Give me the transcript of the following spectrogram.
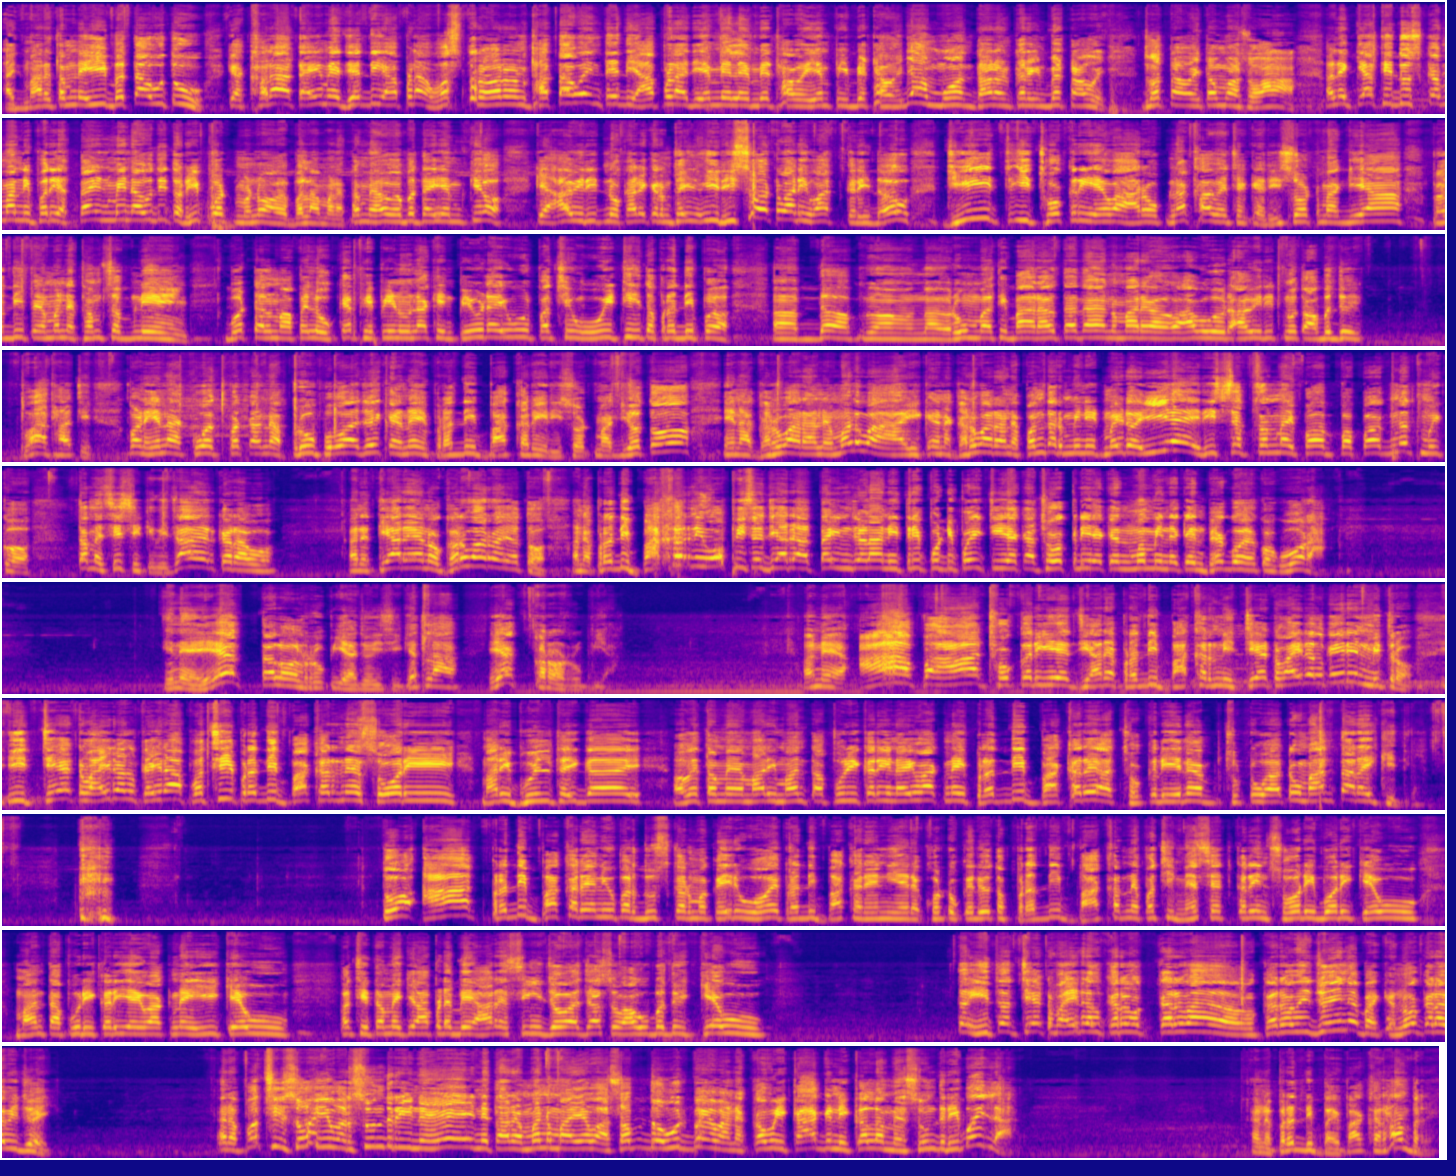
આજ મારે તમને એ બતાવું તું કે ખરા ટાઈમે જેદી આપણા વસ્ત્ર હરણ થતા હોય ને તેદી આપણા જ એમએલએ બેઠા હોય એમપી બેઠા હોય જ્યાં મૌન ધારણ કરીને બેઠા હોય, જોતા હોય તમાશો, હા. અને ક્યાંથી દુષ્કર્મની ફરિયાદ ત્રણ મહિના સુધી તો રિપોર્ટમાં ન આવે ભલામણે. તમે હવે બધા એમ કયો કે આવી રીતનો કાર્યક્રમ થઈ એ રિસોર્ટ વાળી વાત કરી દઉં. જી એ છોકરી એવા આરોપ નખાવે છે કે રિસોર્ટમાં ગયા, પ્રદીપે મને થમ્સઅપની બોટલમાં પેલું કેફી પીણું નાખીને પીવડાવ્યું. પછી હું ઉઠી તો પ્રદીપ રૂમમાંથી બહાર આવતા હતા અને મારે આવું, આવી રીતનું તો આ બધું વાત સાચી. પણ એના કોઈક પ્રકારના પ્રૂફ હોવા જોઈએ કે નહીં? પ્રદીપ ભાખરી રિસોર્ટમાં ગયો તો એના ઘરવાળાને મળવા એના ઘરવાળાને પંદર મિનિટ મળ્યો. એ રિસેપ્શનમાં પગ નથી મૂક્યો. તમે સીસીટીવી જાહેર કરાવો. અને ત્યારે એનો ઘરવાળો હતો. અને પ્રદીપ ભાખરની ઓફિસે જ્યારે આ ત્રણ જણાની ત્રિપુટી પહોંચી એક, આ છોકરીએ કે મમ્મીને કહીને ભેગો એક વોરા. એને એક તલોલ રૂપિયા જોઈશી. કેટલા? એક કરોડ રૂપિયા. અને આ આ છોકરીએ જ્યારે પ્રદીપ ભાખરની ચેટ વાયરલ કરી ને મિત્રો એ ચેટ વાયરલ કર્યા પછી પ્રદીપ ભાખરને, સોરી, મારી ભૂલ થઈ ગઈ. હવે તમે મારી માનતા પૂરી કરીને આવ્યા કે નહીં? પ્રદીપ ભાખરે આ છોકરીને છૂટું આટું માનતા રાખી હતી. તો આ પ્રદીપ ભાખર એની ઉપર દુષ્કર્મ કર્યું હોય, પ્રદીપ ભાખર એની એને ખોટું કર્યું તો પ્રદીપ ભાખરને પછી મેસેજ કરીને સોરી બોરી કેવું, માનતા પૂરી કરી આવ્યા કે નહીં, ઈ કેવું? પછી તમે કહો આપણે બે હારે સિંહ જોવા જશો, આવું બધું કેવું? તો ઈ તો ચેટ વાયરલ કરવા કરવા કરાવવી જોઈએ ને ભાઈ, કે ન કરાવવી જોઈએ અને પછી સોહીવર સુંદરીને એને તારા મનમાં એવા શબ્દો ઉદ્ભવ્યા ને કવિ કાગની કલમે સુંદરી બોલ્યા. અને પ્રદીપભાઈ ભાખર સાંભળે.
